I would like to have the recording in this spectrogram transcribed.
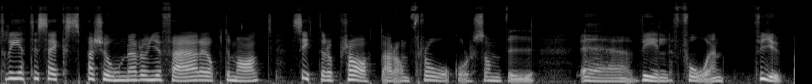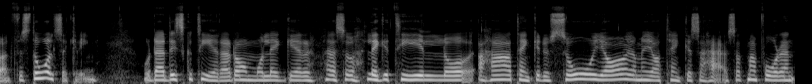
tre till sex personer ungefär är optimalt, sitter och pratar om frågor som vi eh, vill få en fördjupad förståelse kring. Och där diskuterar de och lägger, alltså, lägger till och aha, tänker du så? Ja, ja, men jag tänker så här. Så att man får en,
